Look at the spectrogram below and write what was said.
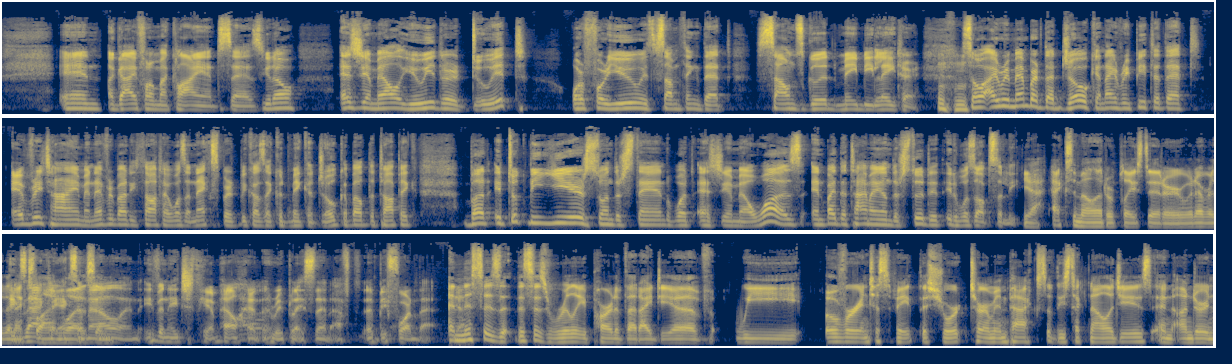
And a guy from a client says, you know, SGML, you either do it or for you, it's something that sounds good maybe later. Mm-hmm. So I remembered that joke and I repeated that every time and everybody thought I was an expert because I could make a joke about the topic. But it took me years to understand what SGML was. And by the time I understood it, it was obsolete. Yeah. XML had replaced it or whatever the exactly, next line was. XML and, and, even HTML had replaced that after, uh, before that. And yeah. this is, this is really part of that idea of we over anticipate the short term impacts of these technologies and under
